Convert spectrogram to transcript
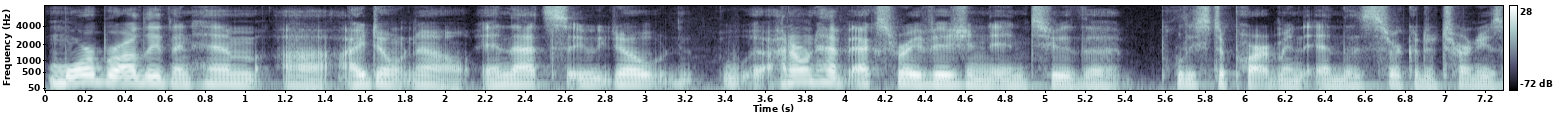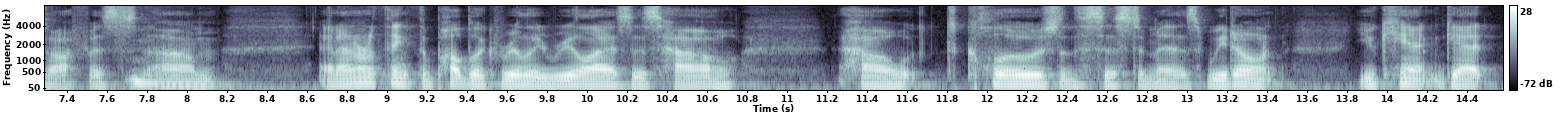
more broadly than him, uh, I don't know. And that's, you know, I don't have x ray vision into the police department and the circuit attorney's office. Um, and I don't think the public really realizes how, how closed the system is. We don't, you can't get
